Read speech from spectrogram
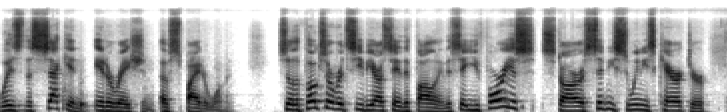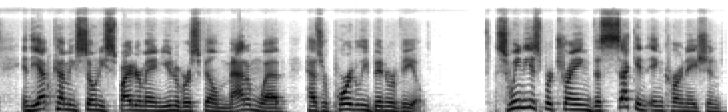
was the second iteration of Spider Woman. So the folks over at CBR say the following. They say Euphoria star Sydney Sweeney's character in the upcoming Sony Spider-Man universe film Madame Web has reportedly been revealed. Sweeney is portraying the second incarnation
